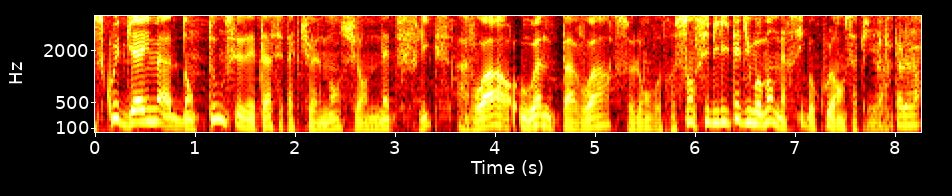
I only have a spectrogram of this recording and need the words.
Squid Game dans tous ses états, c'est actuellement sur Netflix. À voir ou à ne pas voir selon votre sensibilité du moment. Merci beaucoup Laurent Sapir. tout à l'heure.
